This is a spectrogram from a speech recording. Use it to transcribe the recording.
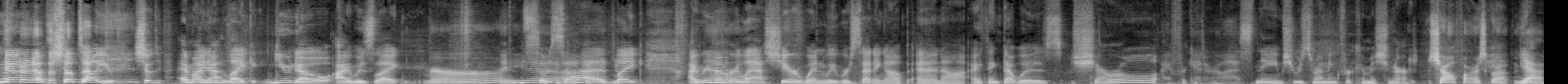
No, no, no. She'll tell you. She'll. Am I not like you know? I was like, "Mer, it's so sad. Like, I remember last year when we were setting up, and uh, I think that was Cheryl. I forget her last name. She was running for commissioner. Cheryl Forrest Grove. Yeah.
